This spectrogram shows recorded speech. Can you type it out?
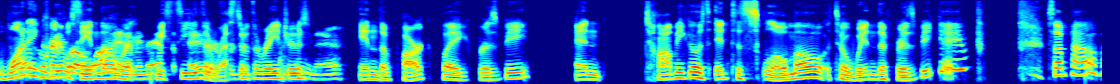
one well incredible scene though line. I where mean, we see the rest of the rangers in the park playing frisbee and tommy goes into slow-mo to win the frisbee game somehow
